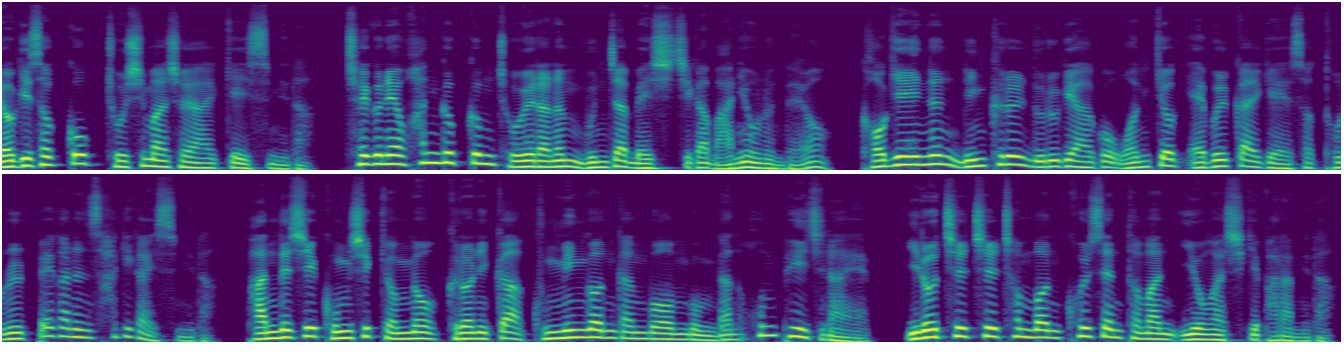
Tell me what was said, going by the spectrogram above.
여기서 꼭 조심하셔야 할 게 있습니다. 최근에 환급금 조회라는 문자 메시지가 많이 오는데요. 거기에 있는 링크를 누르게 하고 원격 앱을 깔게 해서 돈을 빼가는 사기가 있습니다. 반드시 공식 경로 그러니까 국민건강보험공단 홈페이지나 앱 1577 1000번 콜센터만 이용하시기 바랍니다.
